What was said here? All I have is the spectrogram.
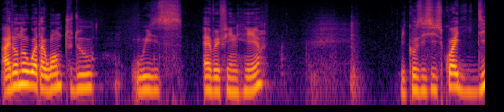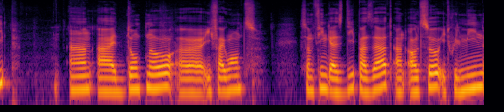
I don't know what I want to do with everything here because this is quite deep and I don't know uh, if I want something as deep as that and also it will mean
